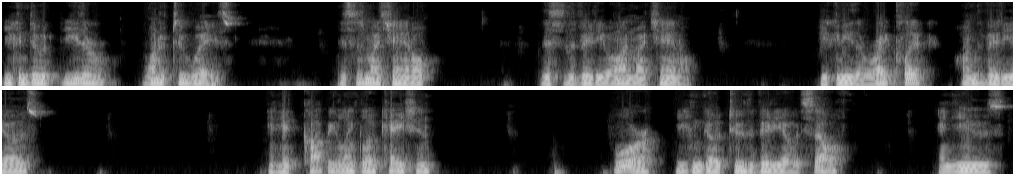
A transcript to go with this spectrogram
You can do it either one of two ways. This is my channel. This is the video on my channel. You can either right click on the videos and hit copy link location or you can go to the video itself and use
